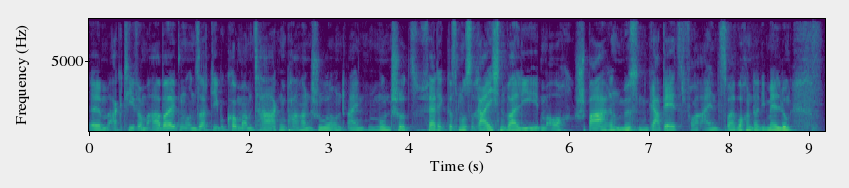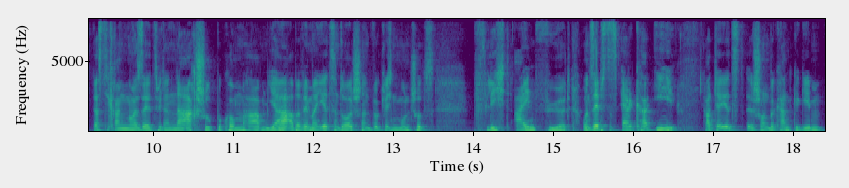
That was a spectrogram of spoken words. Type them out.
ähm, aktiv am Arbeiten und sagt, die bekommen am Tag ein paar Handschuhe und einen Mundschutz. Fertig, das muss reichen, weil die eben auch sparen müssen. Gab ja jetzt vor ein, zwei Wochen da die Meldung, dass die Krankenhäuser jetzt wieder Nachschub bekommen haben. Ja, aber wenn man jetzt in Deutschland wirklich einen Mundschutz Pflicht einführt. Und selbst das RKI hat ja jetzt äh, schon bekannt gegeben,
